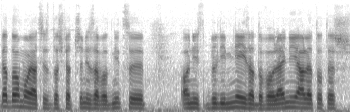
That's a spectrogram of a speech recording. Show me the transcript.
Wiadomo, jacy doświadczeni zawodnicy, oni byli mniej zadowoleni, ale to też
